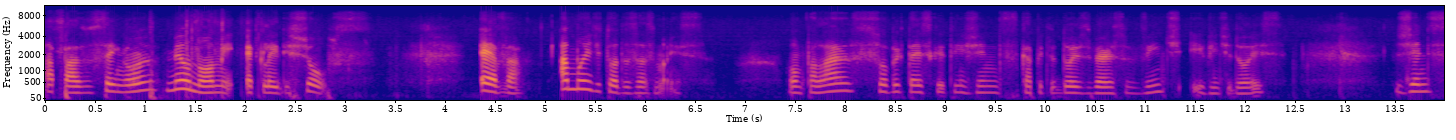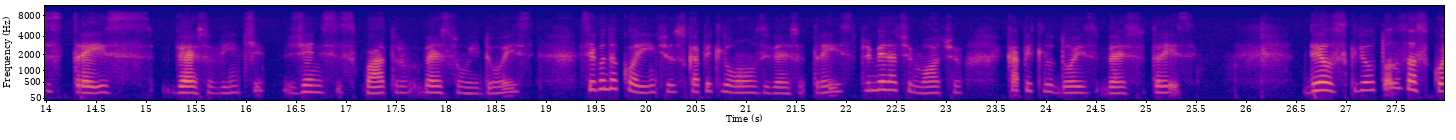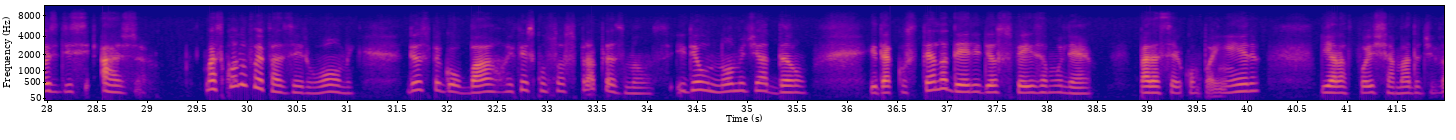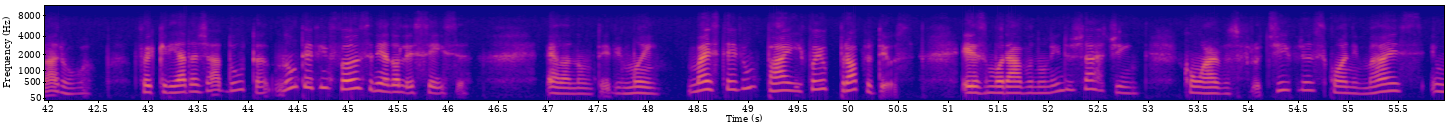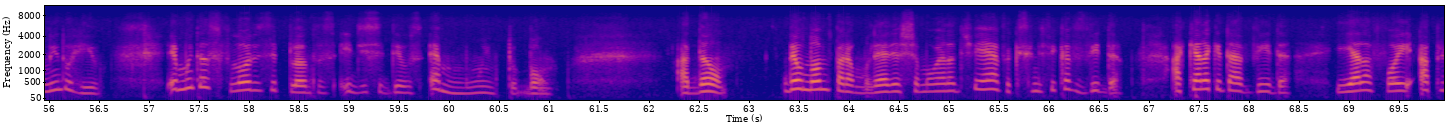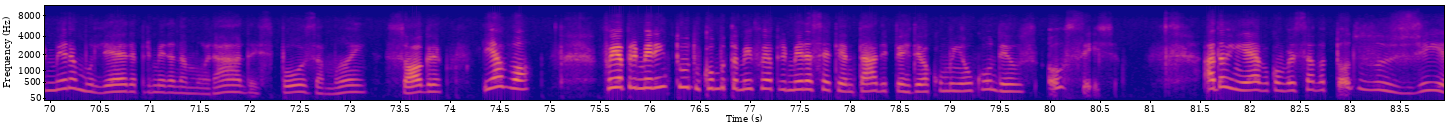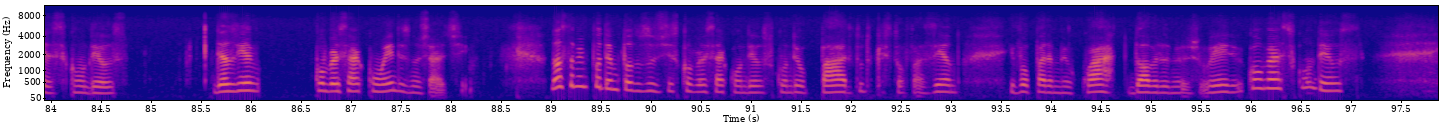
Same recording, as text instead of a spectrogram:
A paz do Senhor, meu nome é Cleide Shows. Eva, a mãe de todas as mães. Vamos falar sobre o que está escrito em Gênesis capítulo 2, verso 20 e 22. Gênesis 3, verso 20. Gênesis 4, verso 1 e 2. 2 Coríntios capítulo 11, verso 3. 1 Timóteo capítulo 2, verso 13. Deus criou todas as coisas e disse: haja. Mas quando foi fazer o homem, Deus pegou o barro e fez com suas próprias mãos, e deu o nome de Adão. E da costela dele Deus fez a mulher, para ser companheira, e ela foi chamada de varoa. Foi criada já adulta, não teve infância nem adolescência. Ela não teve mãe, mas teve um pai, e foi o próprio Deus. Eles moravam num lindo jardim, com árvores frutíferas, com animais e um lindo rio e muitas flores e plantas, e disse Deus: É muito bom. Adão deu nome para a mulher e chamou ela de Eva, que significa vida, aquela que dá vida. E ela foi a primeira mulher, a primeira namorada, esposa, mãe, sogra e avó. Foi a primeira em tudo, como também foi a primeira a ser tentada e perdeu a comunhão com Deus. Ou seja, Adão e Eva conversavam todos os dias com Deus. Deus vinha conversar com eles no jardim. Nós também podemos todos os dias conversar com Deus quando eu paro tudo que estou fazendo e vou para o meu quarto, dobro o meu joelho e converso com Deus.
